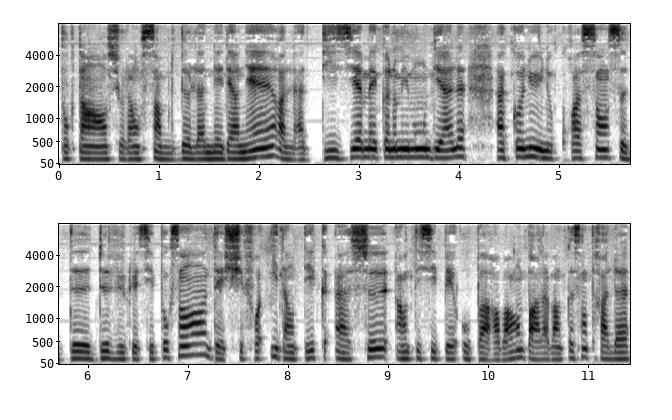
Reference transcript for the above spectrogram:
Pourtant, sur l'ensemble de l'année dernière, la dixième économie mondiale a connu une croissance de 2,6%, des chiffres identiques à ceux anticipés auparavant par la Banque centrale.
